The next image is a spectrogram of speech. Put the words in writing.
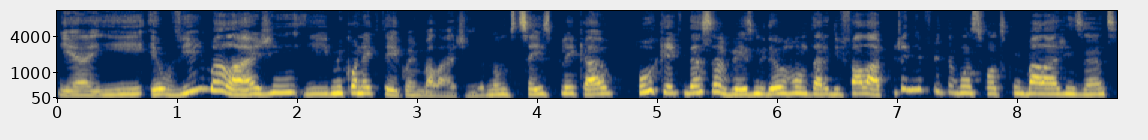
e aí eu vi a embalagem e me conectei com a embalagem. Eu não sei explicar por que, que dessa vez me deu vontade de falar, porque eu já tinha feito algumas fotos com embalagens antes,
